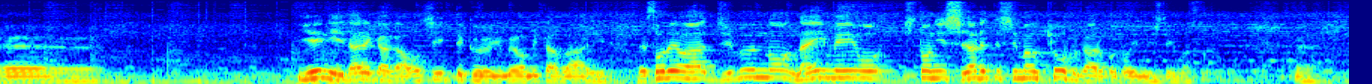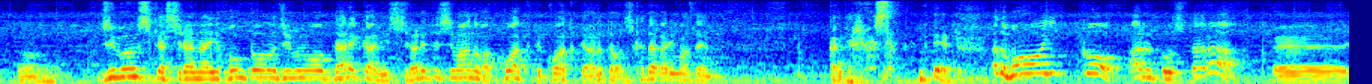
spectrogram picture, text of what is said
えー家に誰かが押し入ってくる夢を見た場合それは自分の内面を人に知られてしまう恐怖があることを意味しています、ねうん、自分しか知らない本当の自分を誰かに知られてしまうのが怖くて怖くてあなたは仕方がありません。書いてありました。であともう1個あるとしたら、えー、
